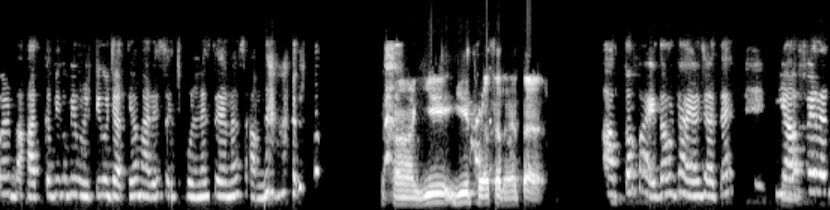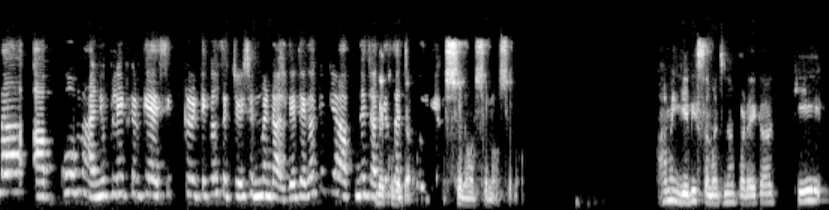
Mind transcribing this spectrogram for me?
पर बात कभी कभी उल्टी हो जाती है हमारे सच बोलने से है ना सामने हाँ ये ये थोड़ा सा रहता है। आपका फ़ायदा उठाया जाता है या फिर है ना आपको मैन्युपुलेट करके ऐसी क्रिटिकल सिचुएशन में डाल दिया जाएगा क्योंकि आपने जाके सच बोल दिया। सुनो सुनो सुनो। हमें ये भी समझना पड़ेगा कि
